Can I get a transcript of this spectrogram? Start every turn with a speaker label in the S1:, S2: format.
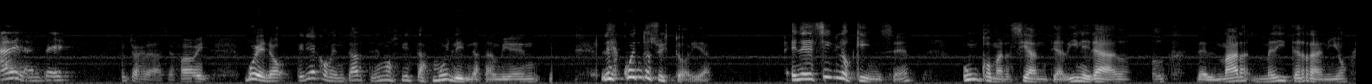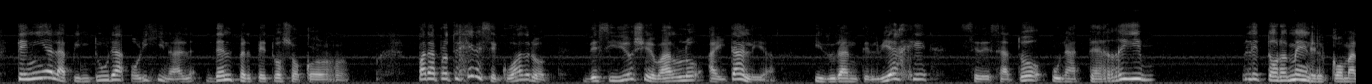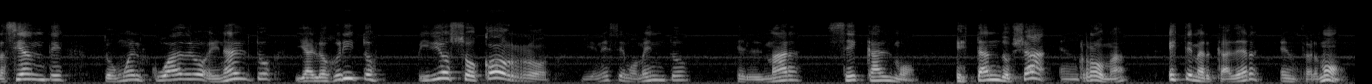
S1: Adelante.
S2: Muchas gracias, Fabi. Bueno, quería comentar, tenemos fiestas muy lindas también. Les cuento su historia. En el siglo XV, un comerciante adinerado del mar Mediterráneo tenía la pintura original del Perpetuo Socorro. Para proteger ese cuadro, decidió llevarlo a Italia y durante el viaje se desató una terrible tormenta. El comerciante tomó el cuadro en alto y a los gritos pidió socorro. Y en ese momento el mar se calmó. Estando ya en Roma, este mercader enfermó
